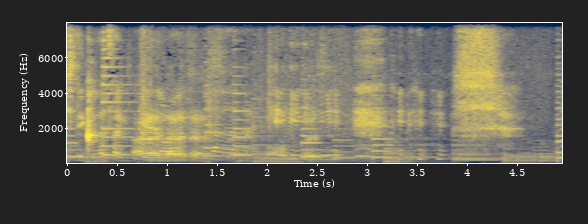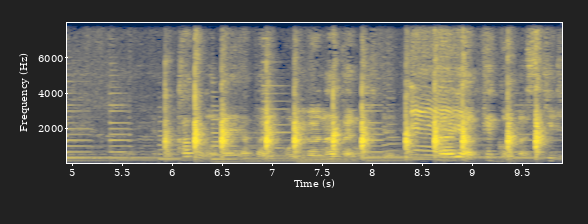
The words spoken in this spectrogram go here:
してくださるっていうのは過去のね、やっぱりこういろいろ何回も来て、え帰りは結構やっぱすっきで、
